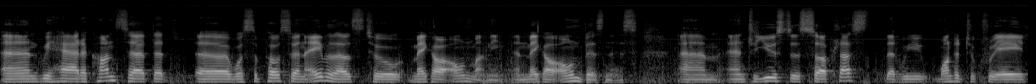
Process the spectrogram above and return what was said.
And we had a concept that uh, was supposed to enable us to make our own money and make our own business. Um, and to use the surplus that we wanted to create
